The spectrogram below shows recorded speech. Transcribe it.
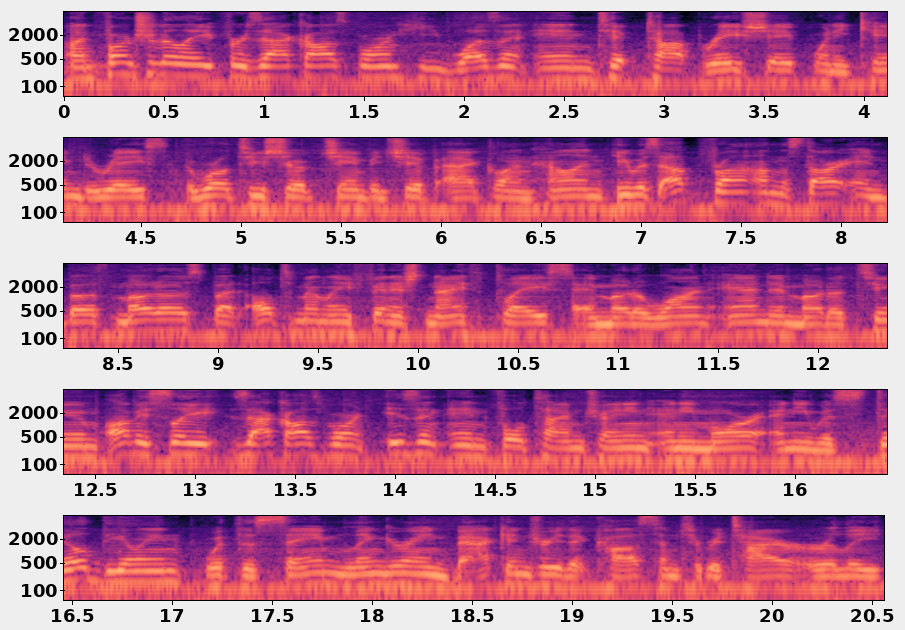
Unfortunately, for Zach Osborne, he wasn't in tip-top race shape when he came to race the World Two-Stroke Championship at Glen Helen. He was up front on the start in both motos, but ultimately finished ninth place in Moto 1 and in Moto 2. Obviously, Zach Osborne isn't in full-time training anymore, and he was still dealing with the same lingering back injury that caused him to retire early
